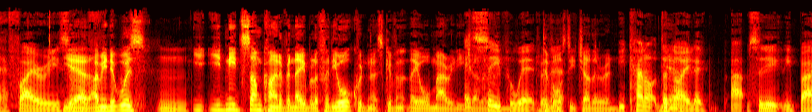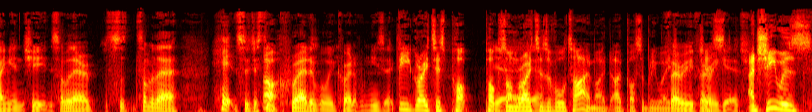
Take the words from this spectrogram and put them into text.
their fiery. Yeah, of- I mean, it was. Mm. y- You'd need some kind of enabler for the awkwardness, given that they all married each It's other, super weird, divorced each other, and you cannot Yeah. deny they're absolutely banging tunes. Some of their some of their hits are just Oh. incredible, incredible music. the greatest pop pop Yeah, songwriters yeah. of all time. I'd, I'd possibly wager. Very, very Just- good. And she was.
